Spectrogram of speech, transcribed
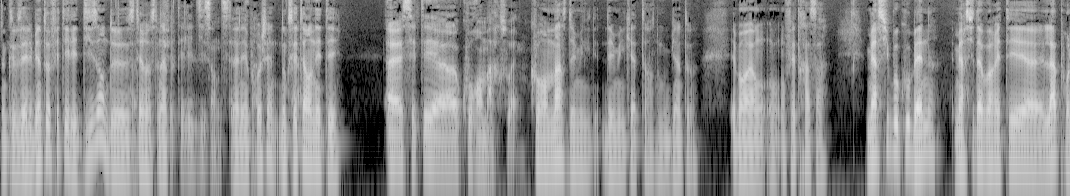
Donc vous allez bientôt fêter les 10 ans de On va Stereo bientôt Snap fêter les 10 ans de l'année prochaine. Donc c'était en été. Euh, C'était euh, courant mars, ouais. courant mars 2000 2014, donc bientôt. Et ben, on, on fêtera ça. Merci beaucoup Ben, merci d'avoir été euh, là pour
